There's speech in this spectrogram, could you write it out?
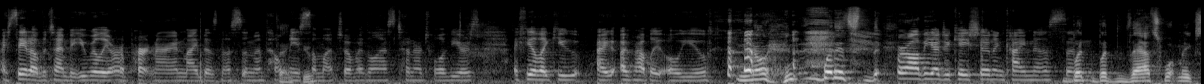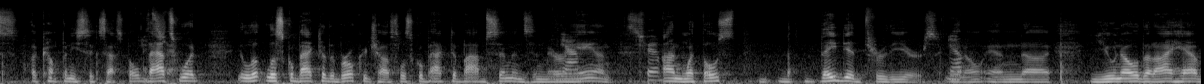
I say it all the time, but you really are a partner in my business and have helped Thank me you. so much over the last 10 or 12 years. I feel like you, I, I probably owe you no, but it's for all the education and kindness. And, but but that's what makes a company successful. That's, true. what. let- Let's go back to the brokerage house. Let's go back to Bob Simmons and Mary Yeah, Ann on what those they did through the years. You know, and uh, you know that I have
